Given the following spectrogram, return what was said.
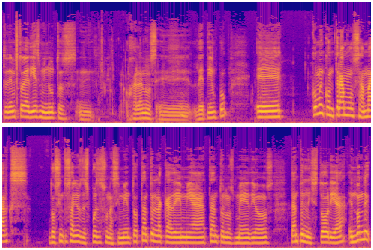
tenemos todavía 10 minutos eh, ojalá nos eh, dé tiempo eh, cómo encontramos a Marx 200 años después de su nacimiento, tanto en la academia, tanto en los medios, tanto en la historia, en dónde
